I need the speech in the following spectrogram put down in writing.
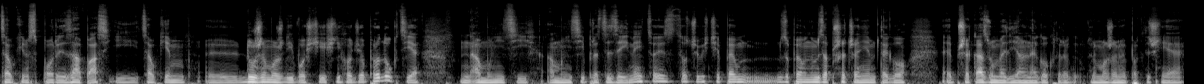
całkiem spory zapas i całkiem duże możliwości, jeśli chodzi o produkcję amunicji, amunicji precyzyjnej, co jest oczywiście zupełnym zaprzeczeniem tego przekazu medialnego, który, który możemy praktycznie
